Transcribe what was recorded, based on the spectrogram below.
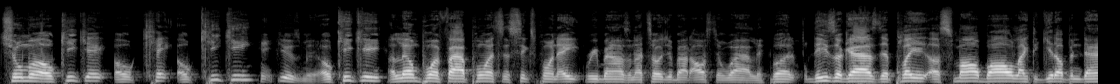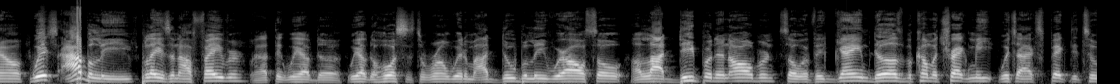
Chuma Okeke, Oke, Okeke, excuse me, Okiki, eleven point five points and six point eight rebounds. And I told you about Austin Wiley, but these are guys that play a small ball, like to get up and down, which I believe plays in our favor. I think we have the we have the horses to run with them. I do believe we're also a lot deeper than Auburn. So if a game does become a track meet, which I expect it to,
